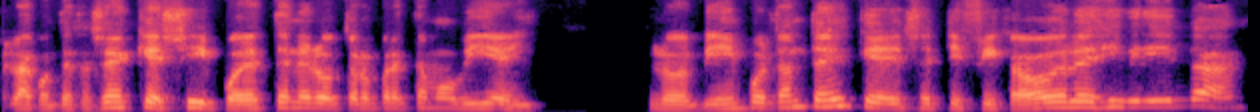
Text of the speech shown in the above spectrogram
La contestación es que sí, puedes tener otro préstamo VA. Lo bien importante es que el certificado de elegibilidad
